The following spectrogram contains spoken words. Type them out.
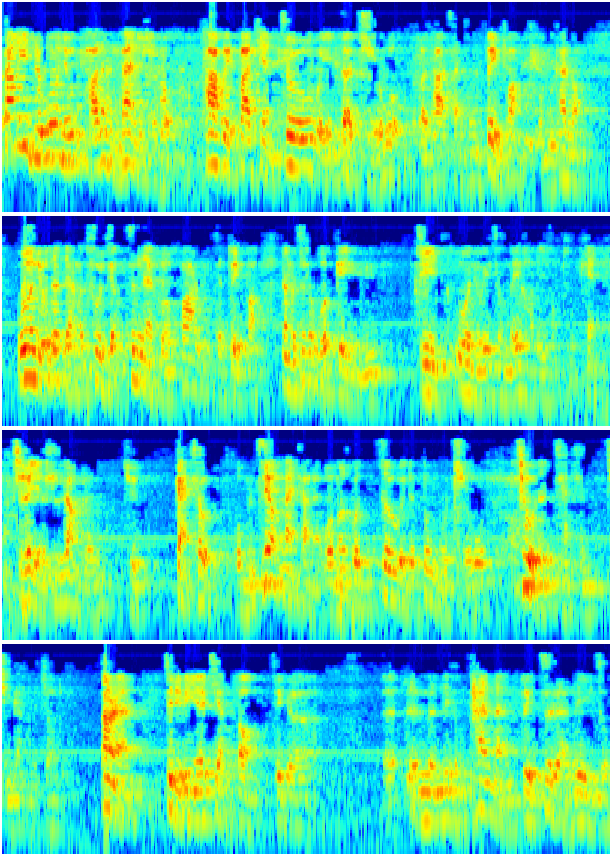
当一只蜗牛爬得很慢的时候，它会发现周围的植物和它产生对话。我们看到蜗牛的两个触角正在和花蕊在对话。那么这是我给予给蜗牛一种美好的一种图片，其实也是让人去感受。我们只要慢下来，我们和周围的动物、植物就能产生情感上的交流。当然，这里面也讲到这个，呃，人们那种贪婪对自然的一种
